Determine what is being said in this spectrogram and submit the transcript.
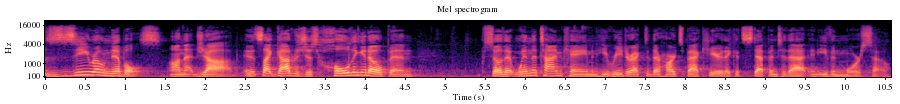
zero nibbles on that job. And it's like God was just holding it open so that when the time came and He redirected their hearts back here, they could step into that and even more so.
